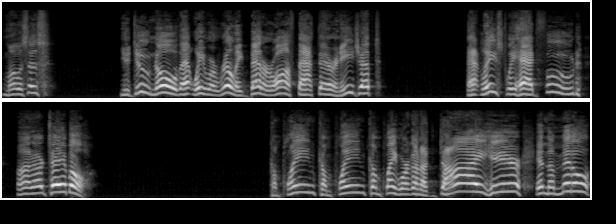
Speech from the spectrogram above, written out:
Moses, you do know that we were really better off back there in Egypt. At least we had food on our table. Complain, complain, complain. We're going to die here in the middle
